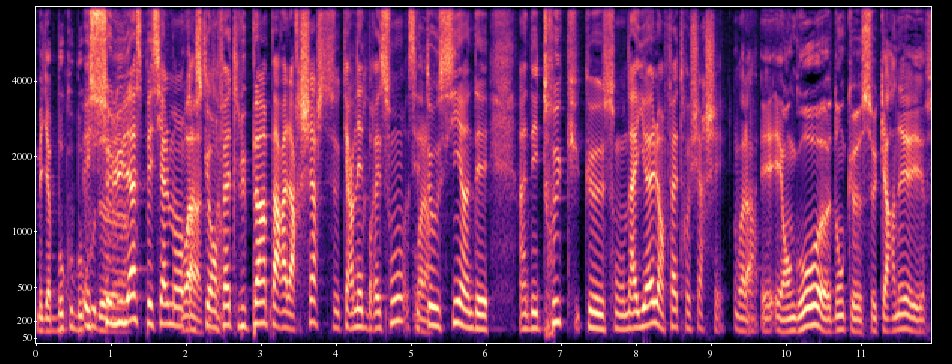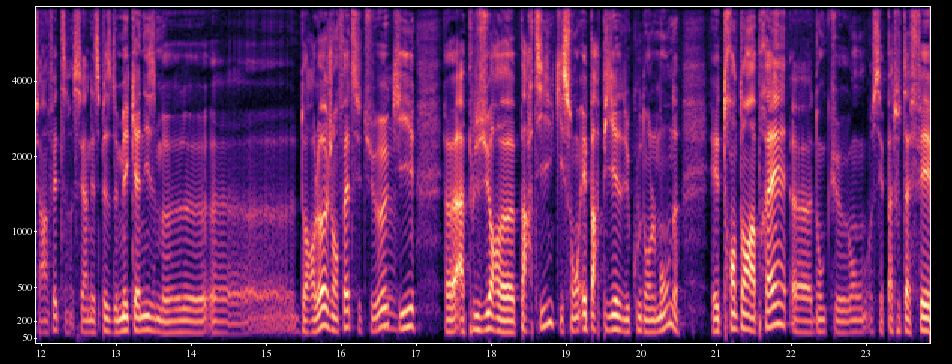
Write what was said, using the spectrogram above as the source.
mais il y a beaucoup beaucoup Et de celui-là spécialement, Voilà, parce qu'en ça. fait, Lupin part à la recherche, ce carnet de Bresson, c'était Voilà. aussi un des, un des trucs que son aïeul, en fait, recherchait. Voilà. Et, et en gros, euh, donc euh, ce carnet, en fait, c'est un espèce de mécanisme euh, euh, d'horloge en fait, si tu veux, qui euh, a plusieurs euh, parties qui sont éparpillées du coup dans le monde. Et 30 ans après, euh, donc on- c'est pas tout à fait,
